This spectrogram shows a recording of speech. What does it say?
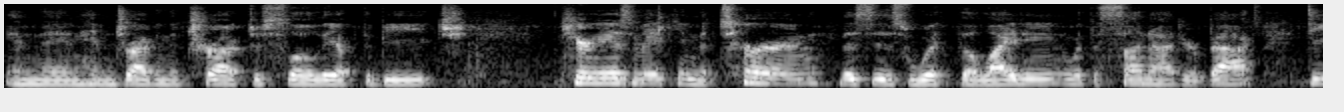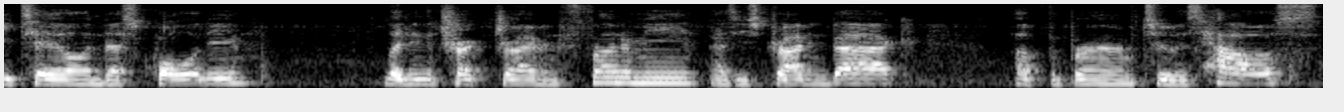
and then him driving the truck just slowly up the beach. Here he is making the turn. This is with the lighting, with the sun at your back. Detail and best quality. Letting the truck drive in front of me as he's driving back up the berm to his house.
